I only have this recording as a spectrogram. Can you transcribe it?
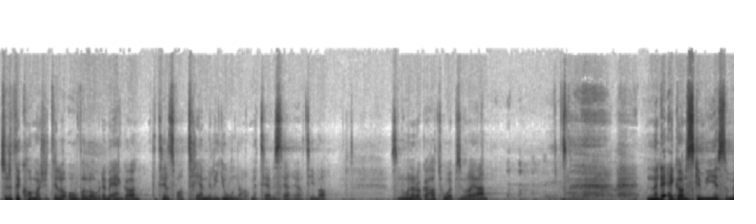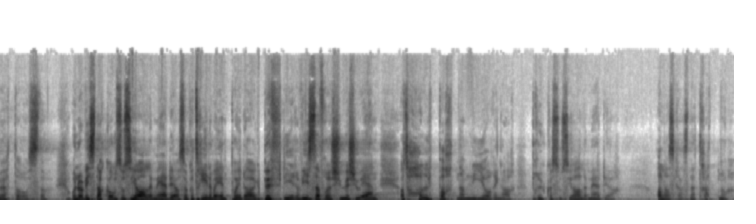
Så dette kommer ikke til å overloade med en gang. Det tilsvarer 3 millioner med TV-serier-timer. Så noen av dere har to episoder igjen. Men det er ganske mye som møter oss. da. Og når vi snakker om sosiale medier, som Katrine var inne på i dag, Bufdir viser fra 2021 at halvparten av niåringer bruker sosiale medier. Aldersgrensen er 13 år.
